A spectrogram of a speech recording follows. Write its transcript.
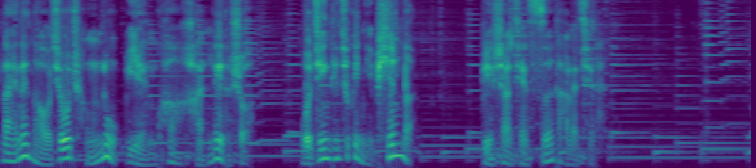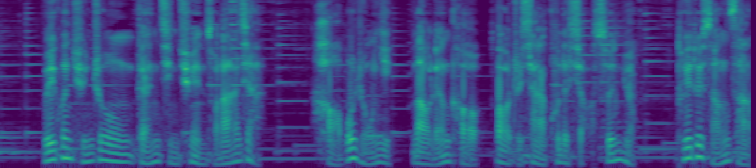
奶奶恼羞成怒，眼眶含泪地说：“我今天就跟你拼了！”便上前厮打了起来。围观群众赶紧劝阻拉架，好不容易老两口抱着吓哭的小孙女，推推搡搡，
